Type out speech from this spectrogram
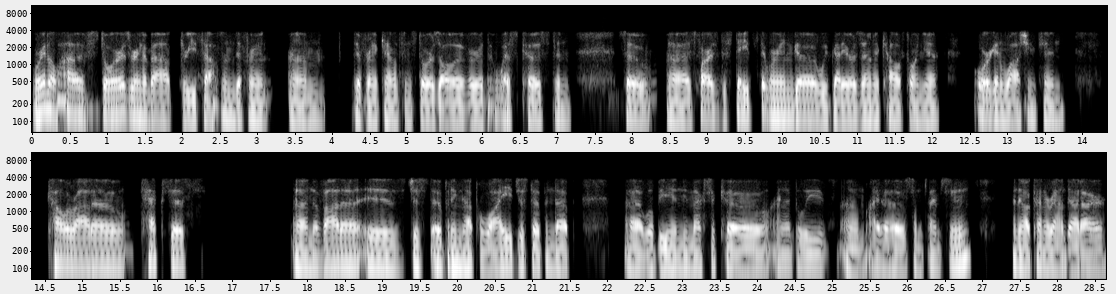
we're in a lot of stores we're in about 3000 different um, different accounts and stores all over the west coast and so uh, as far as the states that we're in go we've got arizona california oregon washington colorado texas uh, Nevada is just opening up. Hawaii just opened up. Uh, we'll be in New Mexico and I believe um, Idaho sometime soon, and they will kind of round out our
